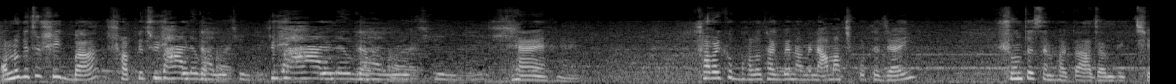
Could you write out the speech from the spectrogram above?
অন্য কিছু শিখবা সবকিছু ভালো ভালো হয়। হয়। হ্যাঁ হ্যাঁ। সবাই খুব ভালো থাকবেন। আমি নামাজ পড়তে যাই। শুনতেছেন হয়তো আজান দিচ্ছে।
